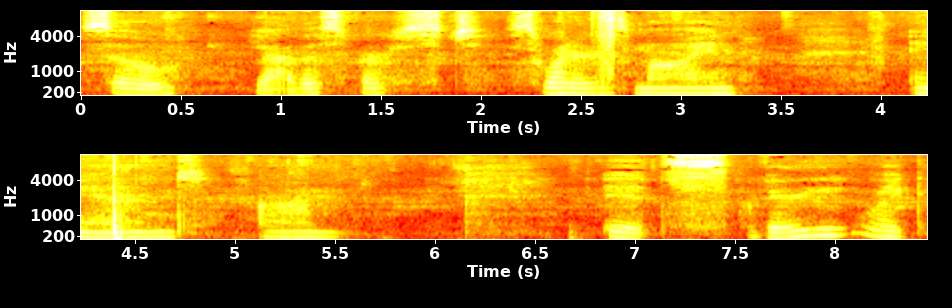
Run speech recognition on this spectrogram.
so yeah, this first sweater is mine, and um, it's very like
